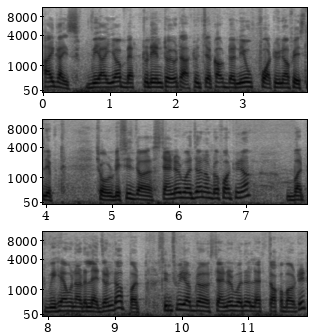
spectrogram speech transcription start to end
Hi guys, we are here back today in Toyota to check out the new Fortuner facelift. So this is the standard version of the Fortuner, but we have another Legender. But since we have the standard version, let's talk about it.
